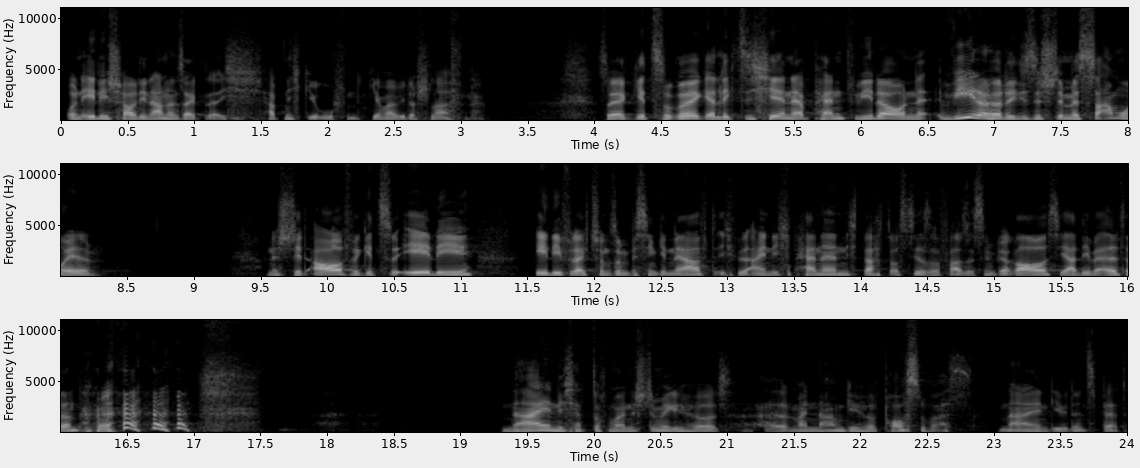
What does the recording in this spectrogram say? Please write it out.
Und Eli schaut ihn an und sagt, ich habe nicht gerufen, geh mal wieder schlafen. So, er geht zurück, er legt sich hin, er pennt wieder und wieder hört er diese Stimme Samuel. Und er steht auf, er geht zu Eli Edi vielleicht schon so ein bisschen genervt, ich will eigentlich pennen. Ich dachte, aus dieser Phase sind wir raus. Ja, liebe Eltern? Nein, ich habe doch meine Stimme gehört, äh, meinen Namen gehört. Brauchst du was? Nein, geh wieder ins Bett.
